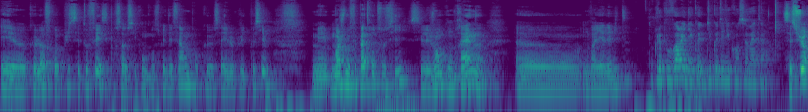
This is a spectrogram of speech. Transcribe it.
et euh, que l'offre puisse s'étoffer. C'est pour ça aussi qu'on construit des fermes pour que ça aille le plus vite possible. Mais moi, je me fais pas trop de soucis. Si les gens comprennent, on va y aller vite. Donc le pouvoir, il est du côté du consommateur. C'est sûr,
